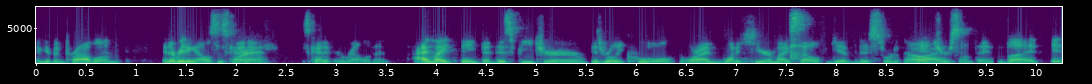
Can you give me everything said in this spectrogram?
a given problem and everything else is kind of is kind of irrelevant I might think that this feature is really cool, or I want to hear myself give this sort of pitch No, I- or something. But i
